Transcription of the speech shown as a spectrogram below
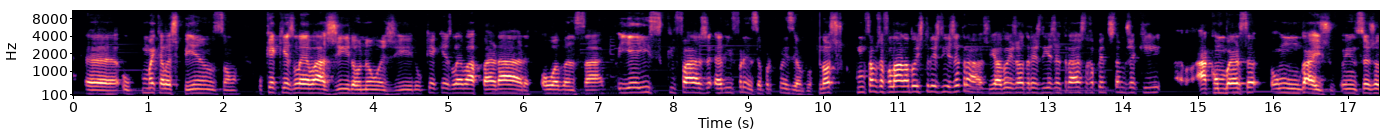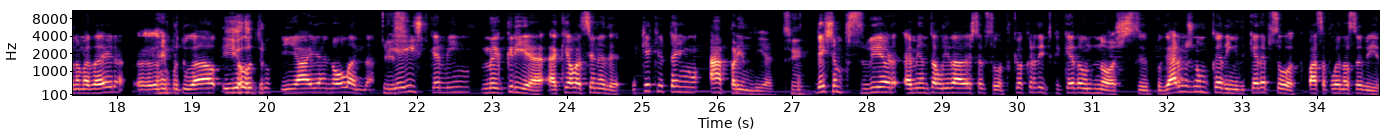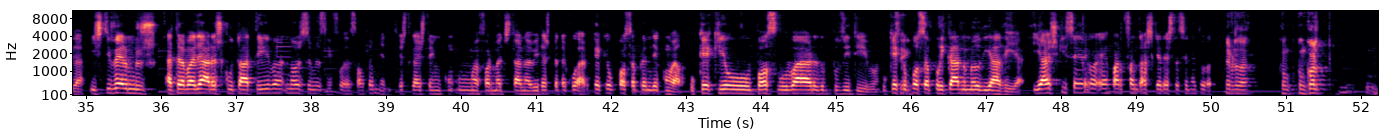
uh, como é que elas pensam, o que é que as leva a agir ou não agir, o que é que as leva a parar ou avançar, e é isso que faz a diferença, porque, por exemplo, nós começamos a falar há dois, três dias atrás, e há dois ou três dias atrás, de repente estamos aqui à conversa, um gajo em Sejão da Madeira, eh, em Portugal, e outro em Haia, na Holanda. Isso. E é isto que a mim me cria aquela cena de o que é que eu tenho a aprender? Deixa-me perceber a mentalidade desta pessoa, porque eu acredito que cada um de nós, se pegarmos num bocadinho de cada pessoa que passa pela nossa vida e estivermos a trabalhar a escuta ativa, nós dizemos assim: foda-se, altamente. Este gajo tem uma forma de estar na vida espetacular. O que é que eu posso aprender com ela? O que é que eu posso levar de positivo? O que é Sim. que eu posso aplicar no meu dia a dia? E acho que isso é, é a parte fantástica desta cena toda. É verdade. Concordo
